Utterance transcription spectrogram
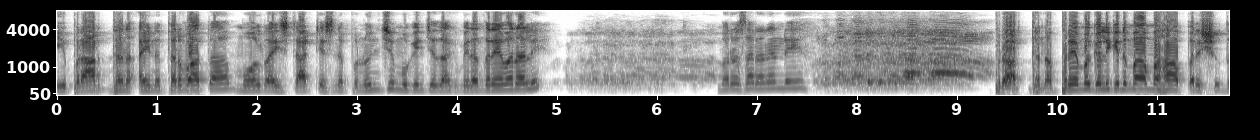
ఈ ప్రార్థన అయిన తర్వాత మూలరాయి స్టార్ట్ చేసినప్పటి నుంచి ముగించేదాకా మీరందరూ ఏమనాలి? మరోసారి అనండి. ప్రార్థన ప్రేమ కలిగిన మా మహాపరిశుద్ధ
